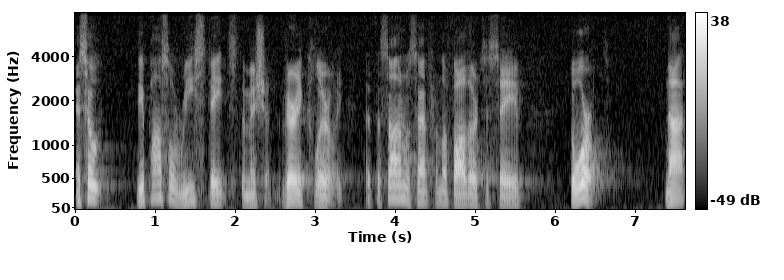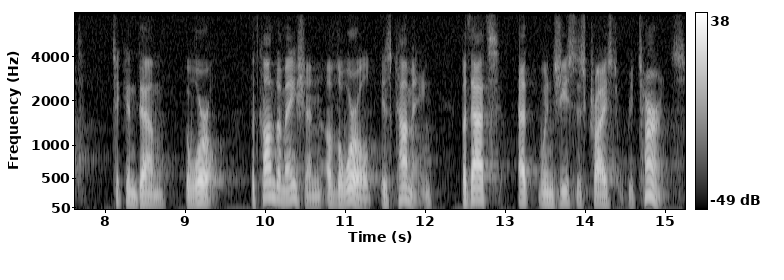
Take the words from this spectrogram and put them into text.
And so the apostle restates the mission very clearly that the Son was sent from the Father to save the world, not to condemn the world. The condemnation of the world is coming, but that's at when Jesus Christ returns.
